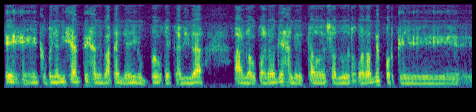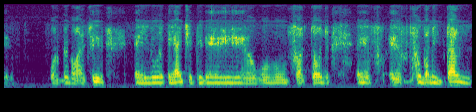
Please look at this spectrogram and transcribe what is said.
es, eh, como ya dije antes, además de añadir un plus de calidad a los varones, al estado de salud de los varones, porque, volvemos a decir, el VPH tiene un, factor eh, fundamental,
